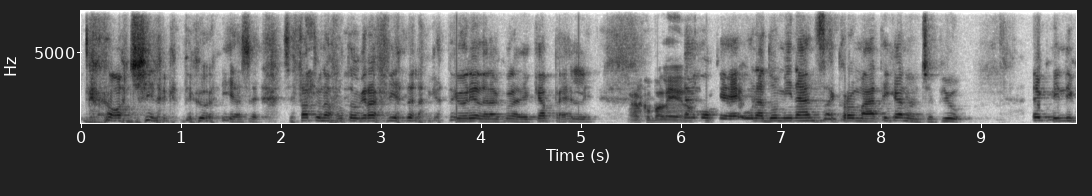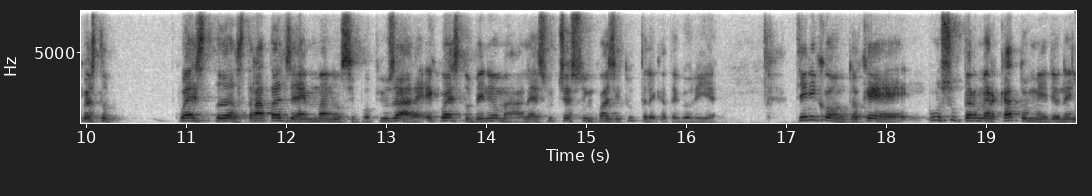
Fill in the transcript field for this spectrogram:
Oggi la categoria, se, se fate una fotografia della categoria della cura dei capelli, Marco diciamo che una dominanza cromatica non c'è più. E quindi questo questa stratagemma non si può più usare e questo bene o male è successo in quasi tutte le categorie. Tieni conto che un supermercato medio negli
